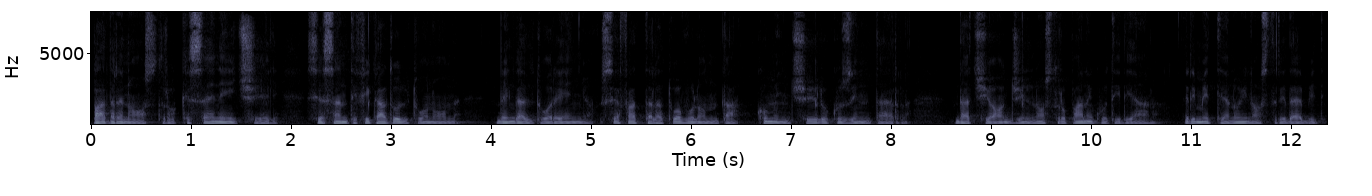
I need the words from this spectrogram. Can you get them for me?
Padre nostro, che sei nei cieli, sia santificato il tuo nome, venga il tuo regno, sia fatta la tua volontà, come in cielo così in terra. Dacci oggi il nostro pane quotidiano, rimetti a noi i nostri debiti,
